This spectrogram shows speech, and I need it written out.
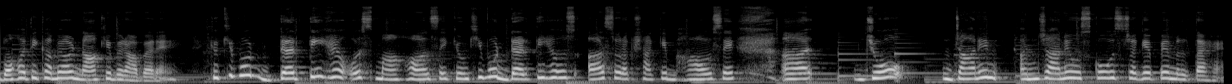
बहुत ही कम है और ना के बराबर है। क्योंकि वो डरती हैं उस माहौल से, क्योंकि वो डरती हैं उस असुरक्षा के भाव से। जो जाने, अनजाने उसको उस जगह पे मिलता है।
